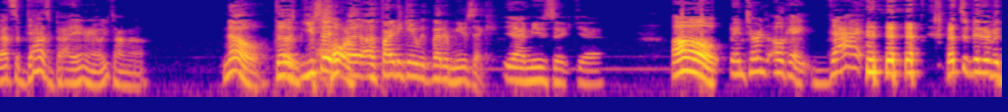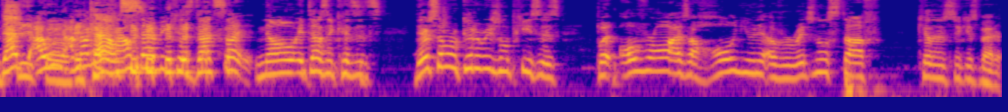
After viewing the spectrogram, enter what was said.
That's a that's bad internet. What are you talking about? No, the you said a, a fighting game with better music. Yeah, music. Yeah, Oh, in terms, okay, that that's a bit of a that cheat. I would, though. I'm It not gonna count that because that's like no, it doesn't because it's there's some good original pieces, but overall as a whole unit of original stuff, Killer Instinct is better.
